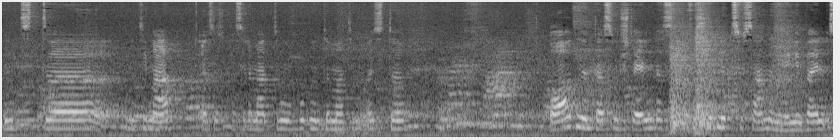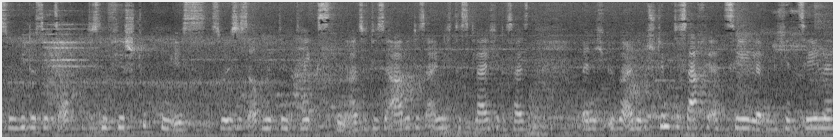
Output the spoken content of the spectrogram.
und, der, und die Mart, also quasi der Martin Gruber und der Martin Oyster ordnen das und stellen das in verschiedene Zusammenhänge, weil so wie das jetzt auch mit diesen vier Stücken ist, so ist es auch mit den Texten. Also diese Arbeit ist eigentlich das Gleiche. Das heißt, wenn ich über eine bestimmte Sache erzähle und ich erzähle,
